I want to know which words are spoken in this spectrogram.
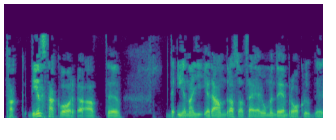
tack, dels tack vare att eh, det ena ger det andra så att säga. Jo men det är en bra klubb. där,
